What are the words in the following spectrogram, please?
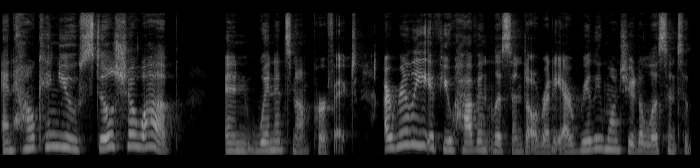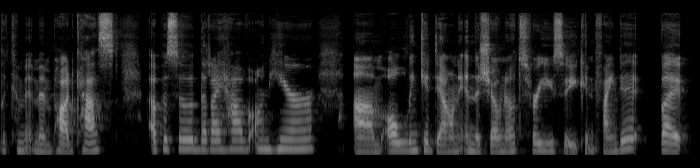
And how can you still show up and when it's not perfect? I really if you haven't listened already, I really want you to listen to the Commitment Podcast episode that I have on here. Um, I'll link it down in the show notes for you so you can find it, but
